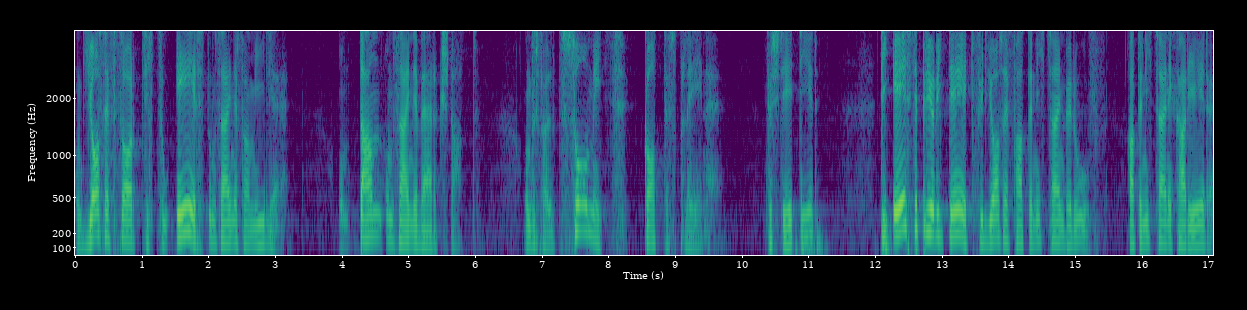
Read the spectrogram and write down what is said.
Und Josef sorgt sich zuerst um seine Familie und dann um seine Werkstatt und erfüllt somit Gottes Pläne. Versteht ihr? Die erste Priorität für Josef hatte nicht sein Beruf, hatte nicht seine Karriere.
